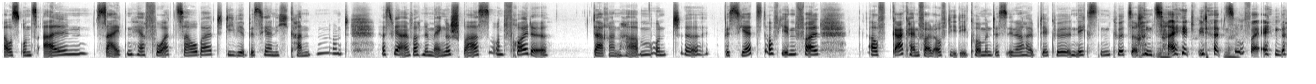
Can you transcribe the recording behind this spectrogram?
aus uns allen Seiten hervorzaubert, die wir bisher nicht kannten und dass wir einfach eine Menge Spaß und Freude daran haben. Und äh, bis jetzt auf jeden Fall auf gar keinen Fall auf die Idee kommen, das innerhalb der kür nächsten kürzeren Zeit wieder Nein. zu verändern.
